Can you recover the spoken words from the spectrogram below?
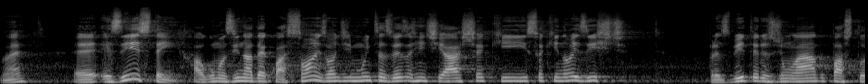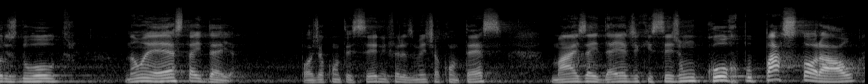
Não é? É, existem algumas inadequações onde muitas vezes a gente acha que isso aqui não existe. Presbíteros de um lado, pastores do outro. Não é esta a ideia. Pode acontecer, infelizmente acontece, mas a ideia de que seja um corpo pastoral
